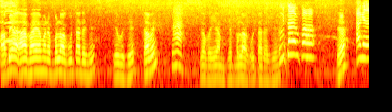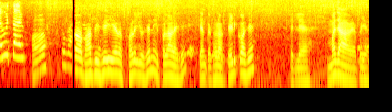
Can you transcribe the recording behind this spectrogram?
આ બે, આ ભાઈ અમારે બ્લોક ઉતારે છે. એવું છે. કા હા જો ભાઈ, એમ છે, બ્લોક ઉતારે છે. ઉતાર કહો હે? ભાભી છે હવે ફળિયું છે ને પલાળે છે. કેમ કે થોડોક તેડકો છે. એટલે મજા આવે પછી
